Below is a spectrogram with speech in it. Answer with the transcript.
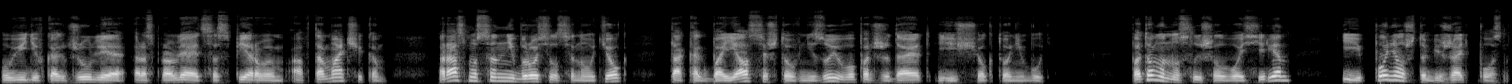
Увидев, как Джулия расправляется с первым автоматчиком, Расмуссен не бросился на утек, так как боялся, что внизу его поджидает еще кто-нибудь. Потом он услышал вой сирен и понял, что бежать поздно.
